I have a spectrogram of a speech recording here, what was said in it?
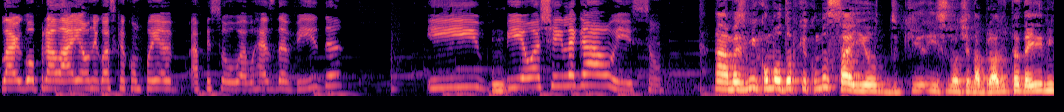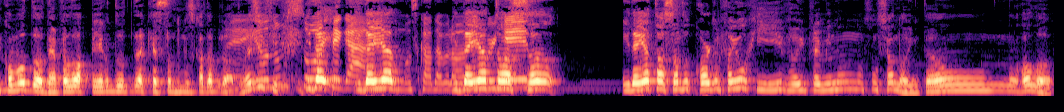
largou pra lá e é um negócio que acompanha a pessoa o resto da vida. E, hum. e eu achei legal isso. Ah, mas me incomodou porque como saiu do que isso não tinha na Broadway, então daí me incomodou, né? Pelo apego do, da questão do musical da Broadway. É, mas, enfim, eu não sou e daí, apegada e daí a, musical da Broadway. E daí a atuação... E daí a atuação do Corden foi horrível e para mim não, não, funcionou, então não rolou.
